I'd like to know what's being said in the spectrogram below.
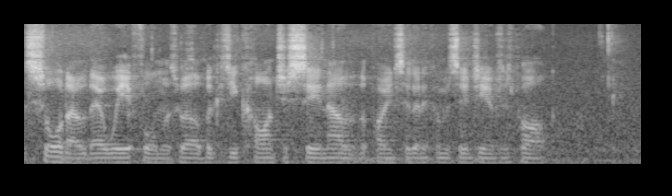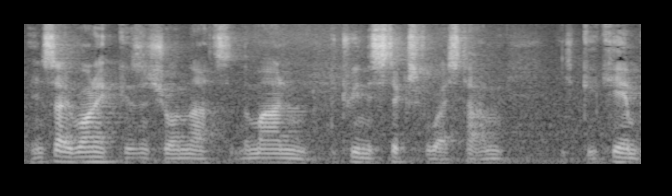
sort out their away form as well because you can't just say now that the points are going to come to St James's Park. It's ironic, isn't Sean, that the man between the sticks for West Ham, he came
